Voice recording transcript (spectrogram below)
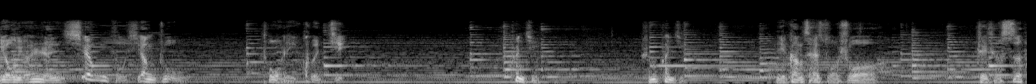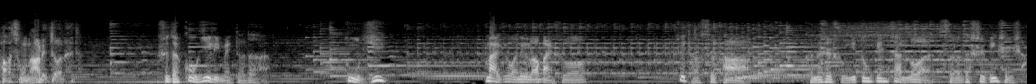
有缘人相辅相助，脱离困境。困境？什么困境？你刚才所说，这条丝帕从哪里得来的？是在故衣里面得的。故衣？卖给我那个老板说，这条丝帕可能是属于东边战乱死了的士兵身上。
